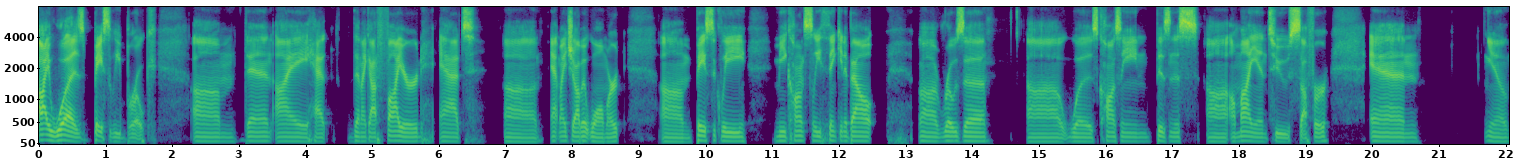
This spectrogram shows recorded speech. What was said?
I, I was basically broke. Um then I had then I got fired at uh at my job at Walmart. Um basically me constantly thinking about uh, Rosa uh, was causing business uh, on my end to suffer. And you know,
